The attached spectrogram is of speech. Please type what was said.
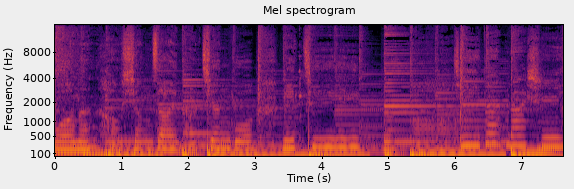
我们好像在哪儿见过，你记是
